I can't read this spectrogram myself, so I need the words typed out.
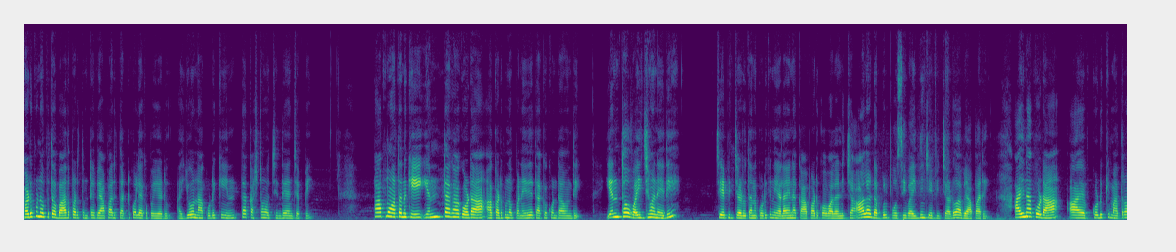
కడుపు నొప్పితో బాధపడుతుంటే వ్యాపారి తట్టుకోలేకపోయాడు. అయ్యో నా కొడుక్కి ఇంత కష్టం వచ్చిందే అని చెప్పి. పాపం అతనికి ఎంతగా కూడా ఆ కడుపు నొప్పి అనేది తగ్గకుండా ఉంది. ఎంతో వైద్యం అనేది చేపించాడు. తన కొడుకుని ఎలా అయినా కాపాడుకోవాలని చాలా డబ్బులు పోసి వైద్యం చేపించాడు ఆ వ్యాపారి. అయినా కూడా ఆ కొడుక్కి మాత్రం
